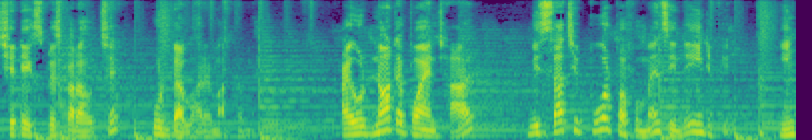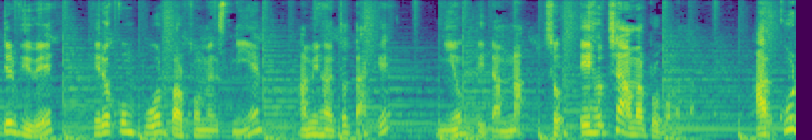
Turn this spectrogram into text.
সেটি এক্সপ্রেস করা হচ্ছে উড ব্যবহারের মাধ্যমে। I would not appoint her with such a poor performance in the interview ইন্টারভিউয়ে এরকম পুয়ার পারফরমেন্স নিয়ে আমি হয়তো তাকে নিয়োগ দিতাম না। সো এই হচ্ছে আমার প্রবণতা। আর কুড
